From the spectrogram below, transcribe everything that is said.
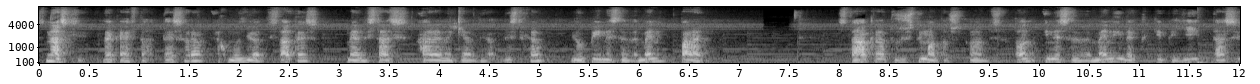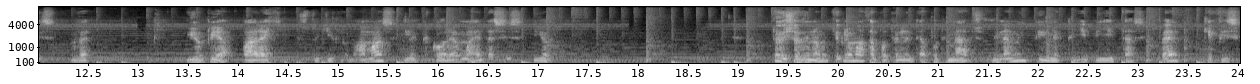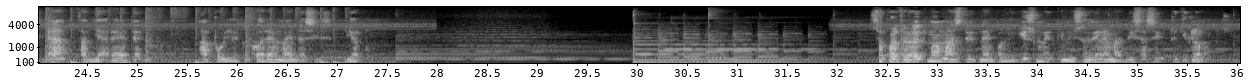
Στην άσκηση 17-4 έχουμε δύο αντιστάτες με αντιστάσεις R1 και R2 αντίστοιχα, οι οποίοι είναι συνδεδεμένοι παράλληλα. Στα άκρα του συστήματος των αντιστατών είναι συνδεδεμένη η ηλεκτρική πηγή τάσης V, η οποία παρέχει στο κύκλωμά μας ηλεκτρικό ρεύμα έντασης Ι. Το ισοδύναμο κύκλωμα θα αποτελείται από την άρη ισοδύναμη, την ηλεκτρική πηγή τάσης V και φυσικά θα διαρρέεται από ηλεκτρικό ρεύμα έντασης Ι. Στο πρώτο ερώτημα μας ζητείται να υπολογίσουμε την ισοδύναμη αντίσταση του κυκλώματος.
